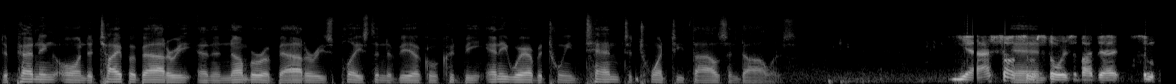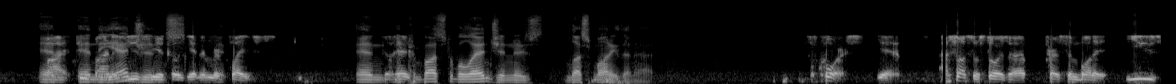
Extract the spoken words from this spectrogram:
depending on the type of battery and the number of batteries placed in the vehicle, could be anywhere between ten to twenty thousand dollars. Yeah, I saw And- some stories about that. Some And, buy, and the engines, vehicle getting them replaced. and the combustible engine is less money than that. Of course, yeah. I saw some stories a person bought a used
